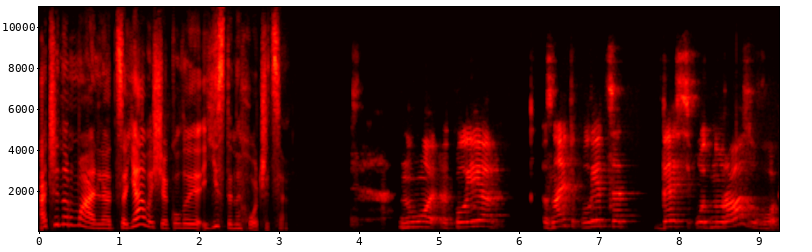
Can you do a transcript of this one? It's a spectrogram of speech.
А чи нормальне це явище, коли їсти не хочеться? Ну, е, коли знаєте, коли це десь одноразово,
